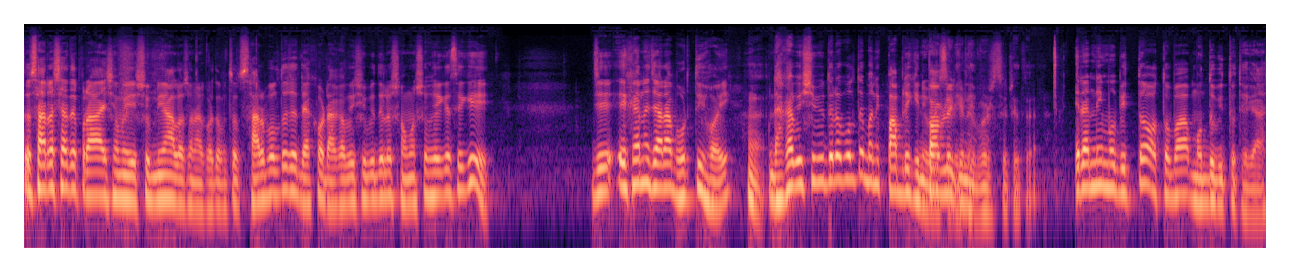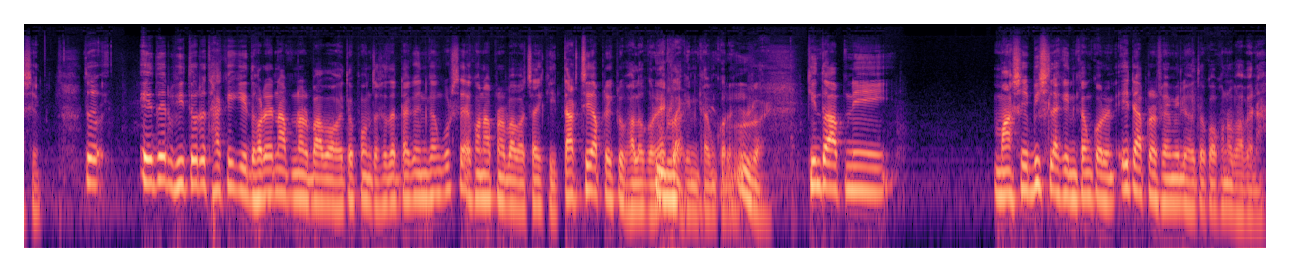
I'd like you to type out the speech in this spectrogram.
তো স্যারের সাথে প্রায় সময় এসব নিয়ে আলোচনা করতাম। তো স্যার বলতো যে দেখো ঢাকা বিশ্ববিদ্যালয়ের সমস্যা হয়ে গেছে কি? যে এখানে যারা ভর্তি হয় হ্যাঁ। ঢাকা বিশ্ববিদ্যালয় বলতে মানে পাবলিক পাবলিক ইউনিভার্সিটি ইউনিভার্সিটিতে এরা নিম্নবিত্ত অথবা মধ্যবিত্ত থেকে আসে। তো এদের ভিতরে থাকে কি ধরেন আপনার বাবা হয়তো পঞ্চাশ হাজার টাকা ইনকাম করছে এখন আপনার বাবা চায় কি তার চেয়ে আপনি একটু ভালো করেন এক লাখ ইনকাম করেন। কিন্তু আপনি মাসে বিশ লাখ ইনকাম করেন এটা আপনার ফ্যামিলি হয়তো কখনো ভাবে না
